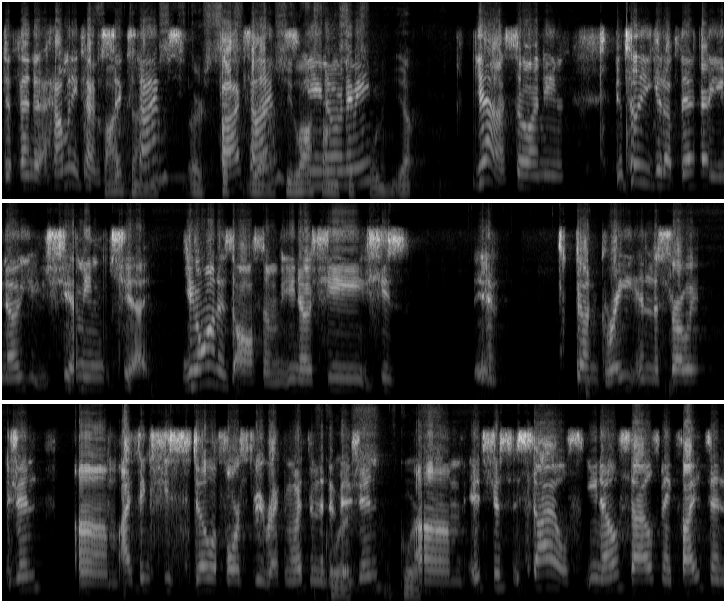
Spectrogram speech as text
defended how many times? Five Six times, or six, five yeah, times. she lost you on know the what I mean? one. Yep. Yeah, so I mean, until you get up there, you know, you she, I mean, she, Joanna's awesome. You know, she she's it, done great in the strawweight division. Um, I think she's still a force to be reckoned with in the Of course, division. of course. Um, it's just styles, you know, styles make fights, and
